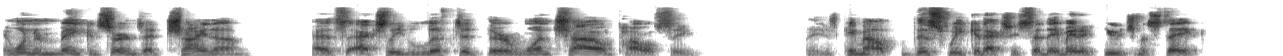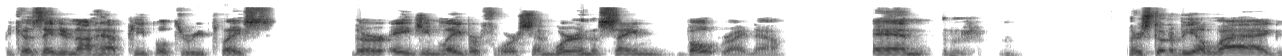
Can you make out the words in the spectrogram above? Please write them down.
And one of the main concerns that China has actually lifted their one child policy. They just came out this week and actually said they made a huge mistake because they do not have people to replace their aging labor force. And we're in the same boat right now. And there's going to be a lag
